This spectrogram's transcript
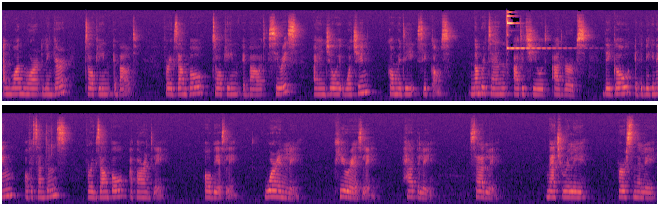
And one more linker, talking about. For example, talking about series, I enjoy watching comedy sitcoms. Number 10, attitude adverbs. They go at the beginning of a sentence, for example, apparently, obviously, worryingly, curiously, happily, sadly, naturally, personally,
